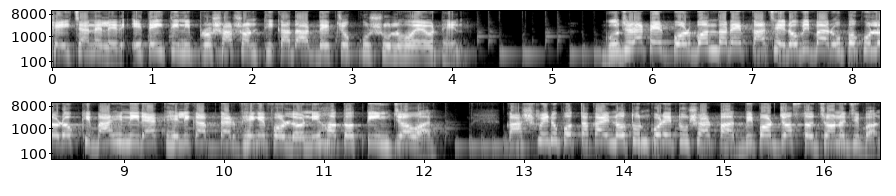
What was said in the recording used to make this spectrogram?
সেই চ্যানেলের। এতেই তিনি প্রশাসন, ঠিকাদারদের চক্ষুশূল হয়ে ওঠেন। গুজরাটের পোরবন্দরের কাছে রবিবার উপকূলরক্ষী বাহিনীর এক হেলিকপ্টার ভেঙে পড়ল নিহত তিন জওয়ান। কাশ্মীর উপত্যকায় নতুন করে তুষারপাত, বিপর্যস্ত জনজীবন।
